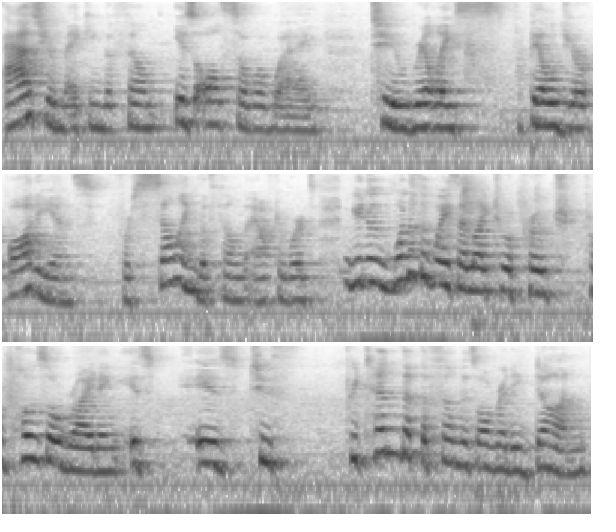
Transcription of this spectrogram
as you're making the film is also a way to really build your audience for selling the film afterwards. You know, one of the ways I like to approach proposal writing is is to th- pretend that the film is already done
